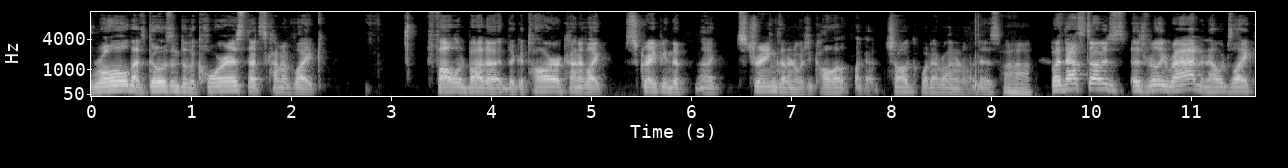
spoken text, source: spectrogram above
roll that goes into the chorus that's kind of like followed by the, the guitar kind of like scraping the like strings. I don't know what you call it, like a chug, whatever. I don't know what it is. Uh huh. But that stuff is, is really rad. And I was like,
